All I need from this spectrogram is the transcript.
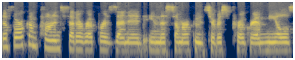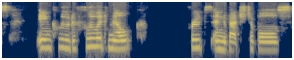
the four components that are represented in the Summer Food Service Program meals include fluid milk, fruits and vegetables,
